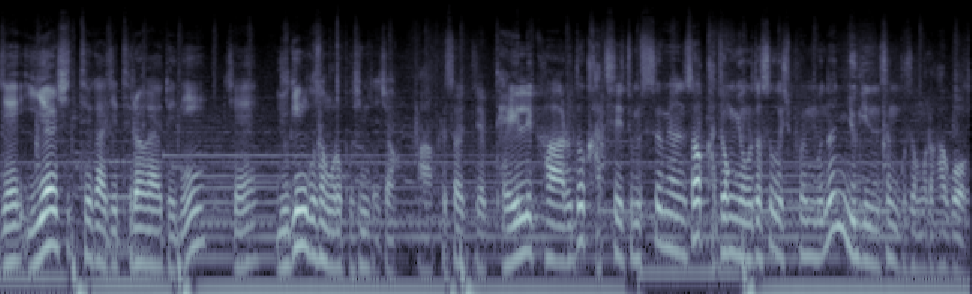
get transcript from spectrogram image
이제 2열 시트가 이제 들어가야 되니 이제 6인 구성으로 보시면 되죠. 아 그래서 이제 데일리카로도 같이 좀 쓰면서 가족용으로도 쓰고 싶은 분은 6인승 구성으로 하고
